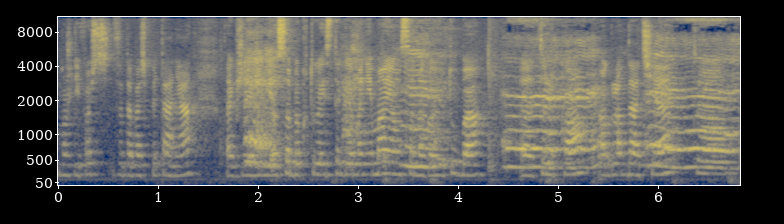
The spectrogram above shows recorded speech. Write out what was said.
możliwość zadawać pytania. Także jeżeli osoby, które Instagrama nie mają, samego YouTube'a e, tylko oglądacie, to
